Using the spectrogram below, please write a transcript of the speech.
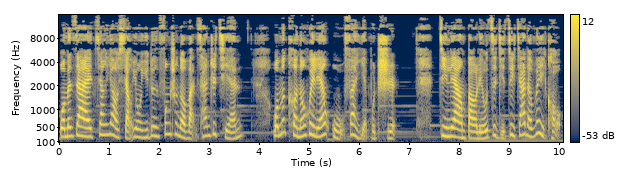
我们在将要享用一顿丰盛的晚餐之前。我们可能会连午饭也不吃，尽量保留自己最佳的胃口，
